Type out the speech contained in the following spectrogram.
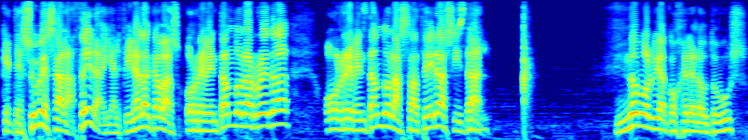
que te subes a la acera y al final acabas o reventando la rueda o reventando las aceras y tal. No volvió a coger el autobús.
